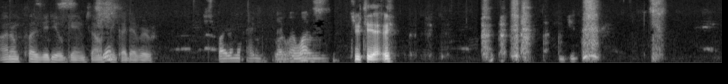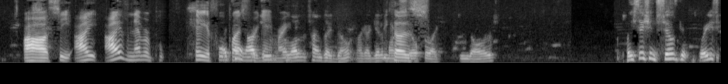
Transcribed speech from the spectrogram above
I don't play video games. I don't Yeah. think I'd ever. Spider Man. It, it was. GTA. Uh, see, I I've never p- paid full I price for a game, right? A lot of the times I don't. Like I get them on Because- sale for like three dollars. PlayStation sales get crazy.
